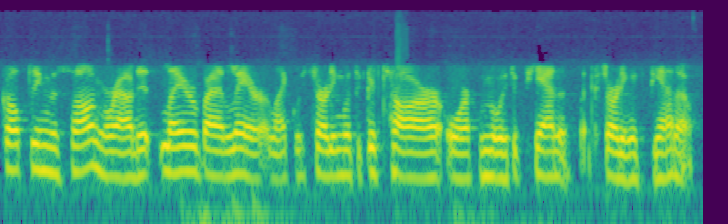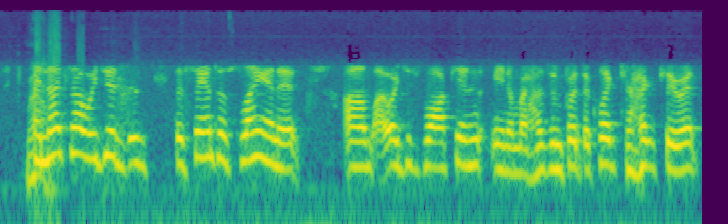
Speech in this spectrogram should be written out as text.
sculpting the song around it layer by layer, like we're starting with the guitar, or if I'm with the piano, like starting with piano. And that's how we did the, the Santa sleigh in it. Um, I would just walk in, you know, my husband put the click track to it,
